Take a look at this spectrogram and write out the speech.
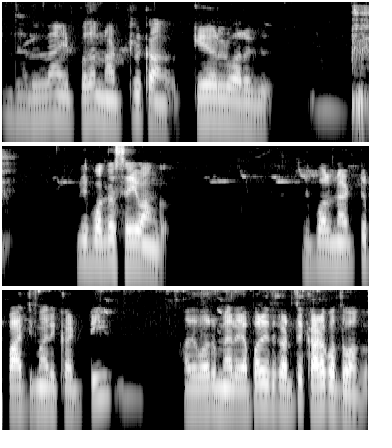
இதெல்லாம் இப்போ தான் நட்டுருக்காங்க. கேழ்வரகு. இது போல் தான் செய்வாங்க. இது போல் நட்டு பாத்தி மாதிரி கட்டி அது வரும் மேலே. எப்போ இதுக்கு அடுத்து களை கொத்துவாங்க.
